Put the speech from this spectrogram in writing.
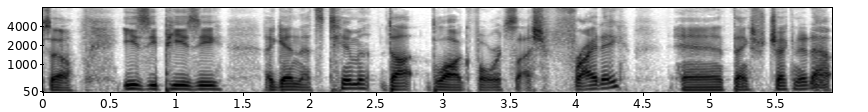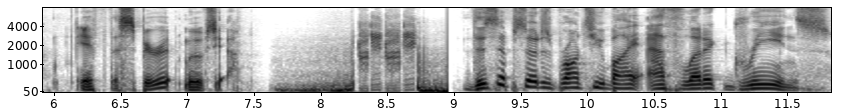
So easy peasy. Again, that's tim.blog forward slash Friday. And thanks for checking it out if the spirit moves you. This episode is brought to you by Athletic Greens.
